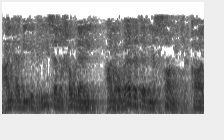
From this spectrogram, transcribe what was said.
عن أبي إدريس الخولاني عن عبادة بن الصامت قال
